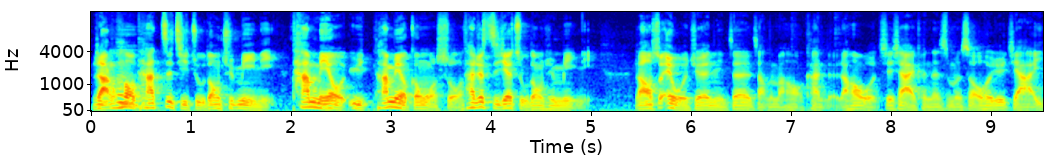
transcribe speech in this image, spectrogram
然后他自己主动去密你，嗯、他没有遇，他没有跟我说，他就直接主动去密你，然后说，哎、欸，我觉得你真的长得蛮好看的，然后我接下来可能什么时候会去嘉义，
